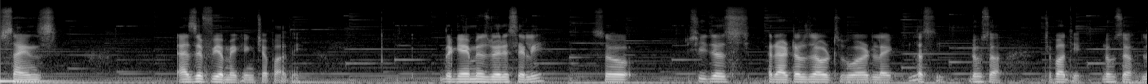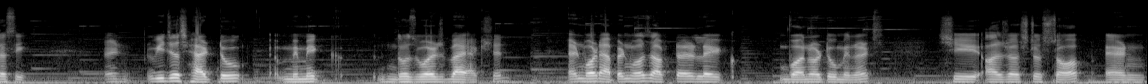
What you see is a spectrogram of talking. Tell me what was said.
signs as if we are making chapati the game is very silly so she just rattles out word like lassi dosa chapati dosa lassi and we just had to mimic those words by action and what happened was after like one or two minutes she asked us to stop and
